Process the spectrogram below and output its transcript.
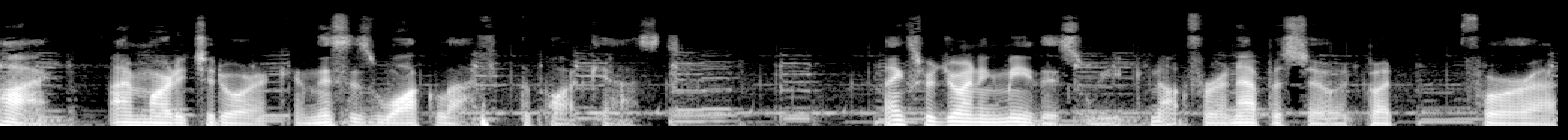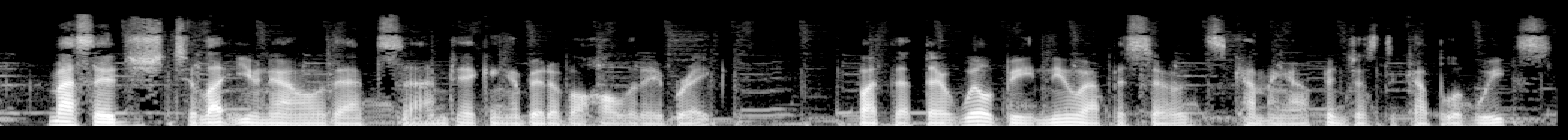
Hi, I'm Marty Chidorik, and this is Walk Left, the podcast. Thanks for joining me this week, not for an episode, but for a message to let you know that uh, I'm taking a bit of a holiday break, but that there will be new episodes coming up in just a couple of weeks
